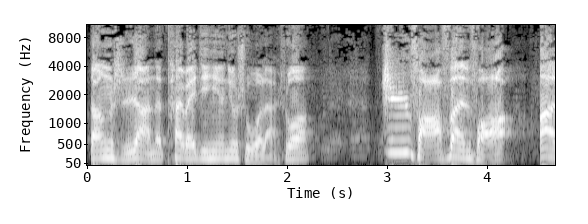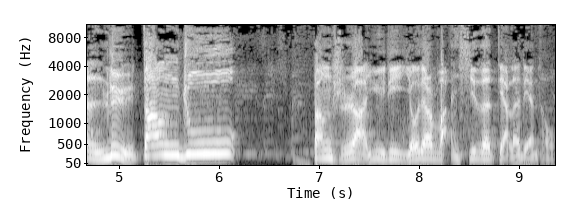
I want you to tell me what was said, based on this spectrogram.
当时啊，那太白金星就说了：“说知法犯法，按律当诛。”当时啊，玉帝有点惋惜的点了点头：“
